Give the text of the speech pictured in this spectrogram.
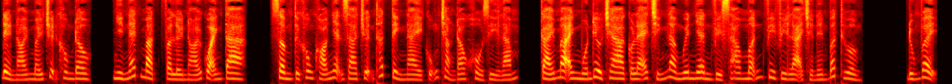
để nói mấy chuyện không đâu, nhìn nét mặt và lời nói của anh ta. Sầm từ không khó nhận ra chuyện thất tình này cũng chẳng đau khổ gì lắm. Cái mà anh muốn điều tra có lẽ chính là nguyên nhân vì sao mẫn vi vi lại trở nên bất thường. Đúng vậy,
